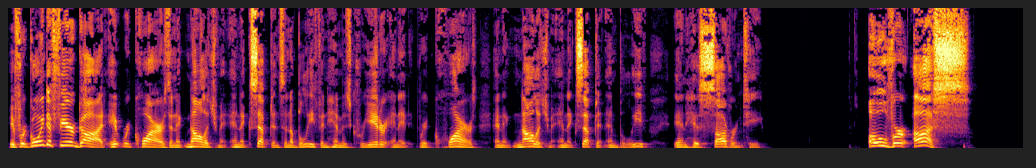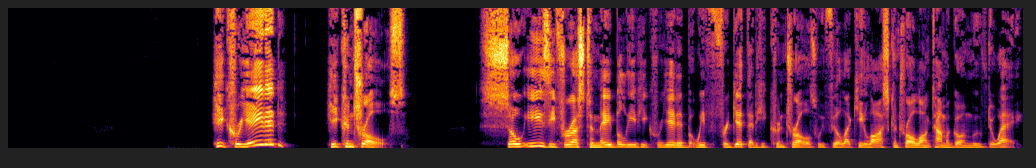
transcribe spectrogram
if we're going to fear God, it requires an acknowledgement, an acceptance, and a belief in Him as Creator, and it requires an acknowledgement, an acceptance, and belief in His sovereignty over us. He created, he controls. So easy for us to may believe he created, but we forget that he controls. We feel like he lost control a long time ago and moved away.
